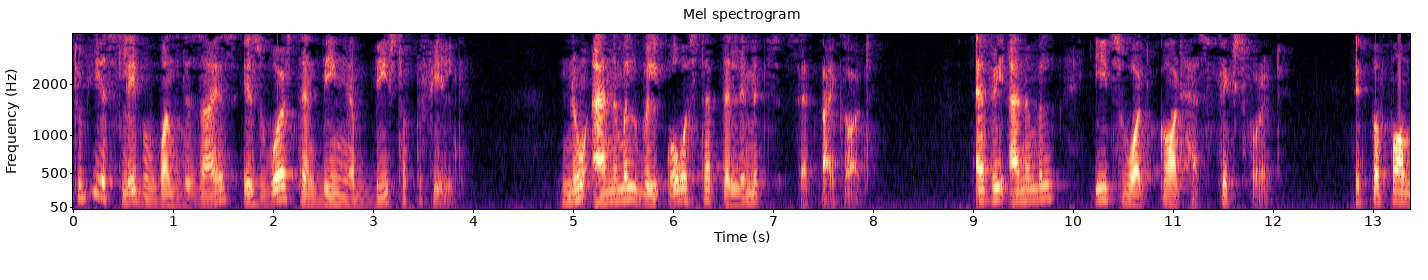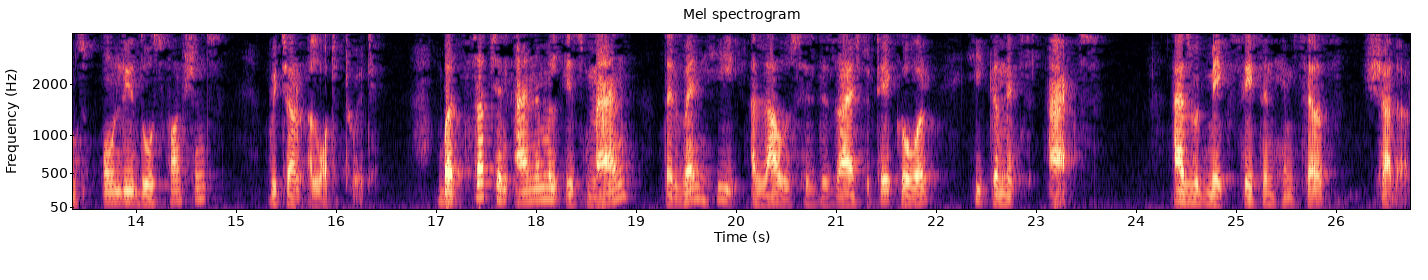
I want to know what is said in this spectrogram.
To be a slave of one's desires is worse than being a beast of the field. No animal will overstep the limits set by God. Every animal eats what God has fixed for it. It performs only those functions which are allotted to it. But such an animal is man that when he allows his desires to take over, he commits acts as would make Satan himself shudder.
